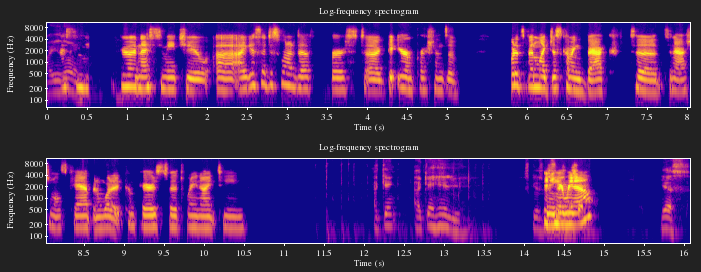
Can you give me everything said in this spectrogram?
how you nice doing? Good, nice to meet you. Uh, I guess I just wanted to first uh, get your impressions of what it's been like just coming back to, to Nationals camp and what it compares to 2019. I can't, I can't hear you. Excuse can you hear me now? Yes.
